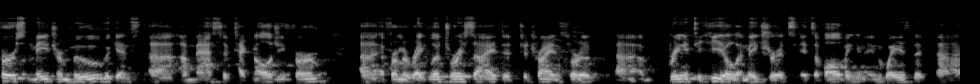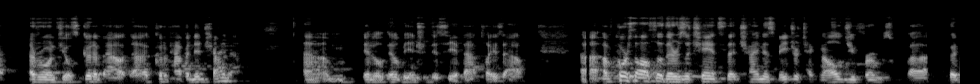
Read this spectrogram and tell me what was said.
first major move against uh, a massive technology firm uh, from a regulatory side to, to try and sort of uh, bring it to heel and make sure it's, it's evolving in, in ways that uh, everyone feels good about uh, could have happened in China. Um, it'll, it'll be interesting to see if that plays out. Uh, of course, also there's a chance that China's major technology firms uh, could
